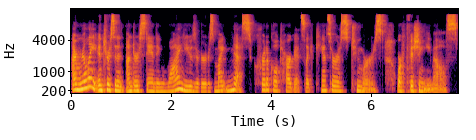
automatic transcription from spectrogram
I'm really interested in understanding why users might miss critical targets like cancerous tumors or phishing emails.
